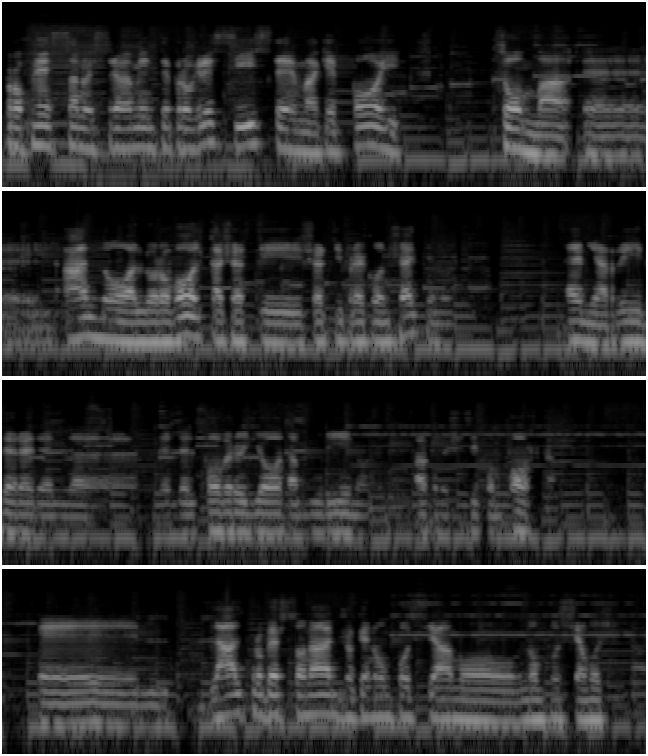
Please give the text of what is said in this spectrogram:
professano estremamente progressiste, ma che poi insomma eh, hanno a loro volta certi, certi preconcetti. È mi a ridere del, del- del povero idiota burino che non sa come ci si comporta. E l'altro personaggio che non possiamo, non possiamo citare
